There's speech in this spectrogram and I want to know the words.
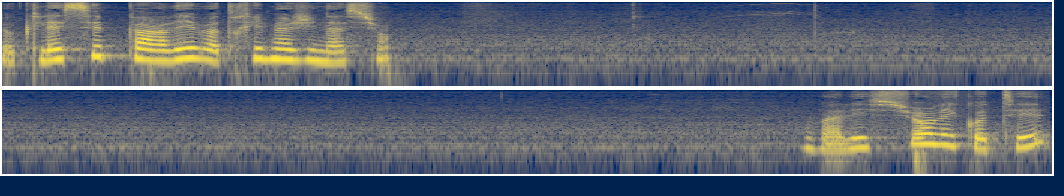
Donc laissez parler votre imagination. Va aller sur les côtés.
